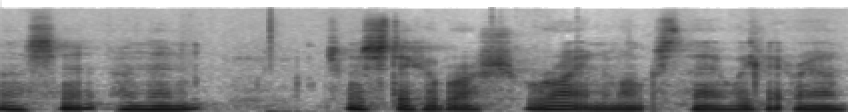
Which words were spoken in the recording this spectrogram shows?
That's it. And then I'm just going to stick a brush right in amongst there, wiggle it around.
